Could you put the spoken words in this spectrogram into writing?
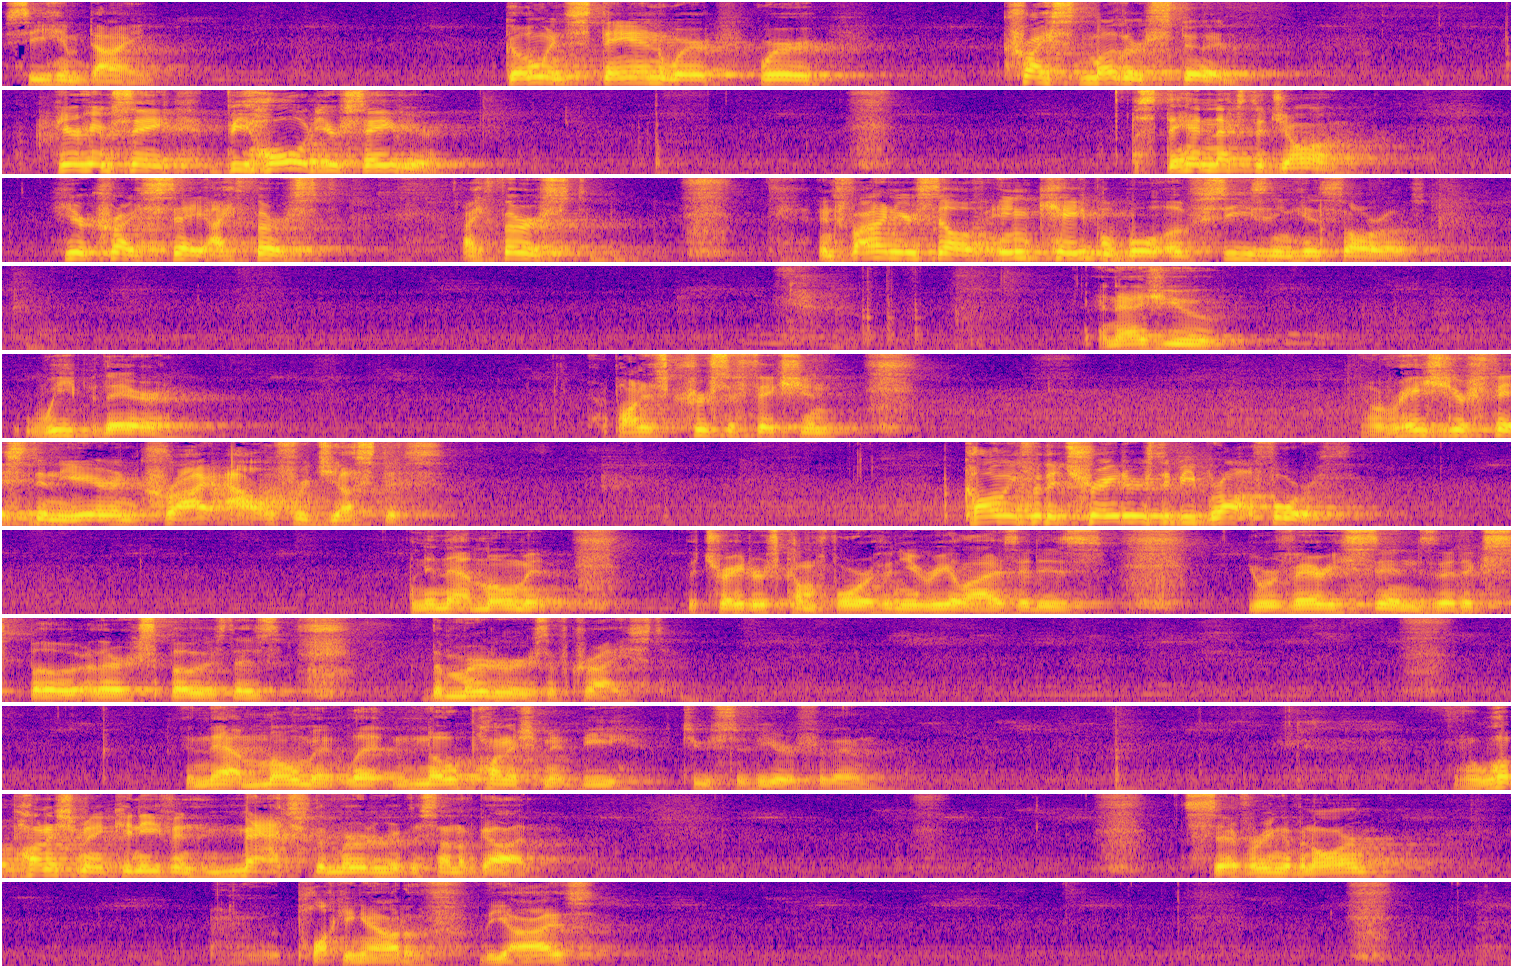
See him dying. Go and stand where, where Christ's mother stood. Hear him say, Behold your Savior. Stand next to John. Hear Christ say, I thirst. I thirst. And find yourself incapable of seizing his sorrows. And as you weep there upon his crucifixion, raise your fist in the air and cry out for justice calling for the traitors to be brought forth. And in that moment, the traitors come forth, and you realize it is your very sins that, expo- that are exposed as the murderers of Christ. In that moment, let no punishment be too severe for them. What punishment can even match the murder of the Son of God? Severing of an arm, plucking out of the eyes.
